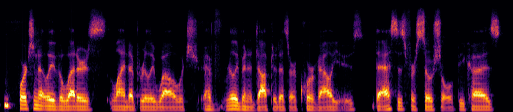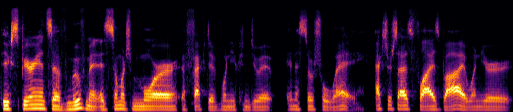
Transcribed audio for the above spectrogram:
fortunately, the letters lined up really well, which have really been adopted as our core values. The S is for social because the experience of movement is so much more effective when you can do it in a social way. Exercise flies by when you're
